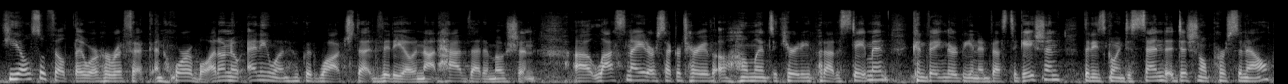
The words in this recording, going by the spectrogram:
He also felt they were horrific and horrible. I don't know anyone who could watch that video and not have that emotion. Uh, last night, our Secretary of uh, Homeland Security put out a statement conveying there'd be an investigation, that he's going to send additional personnel.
